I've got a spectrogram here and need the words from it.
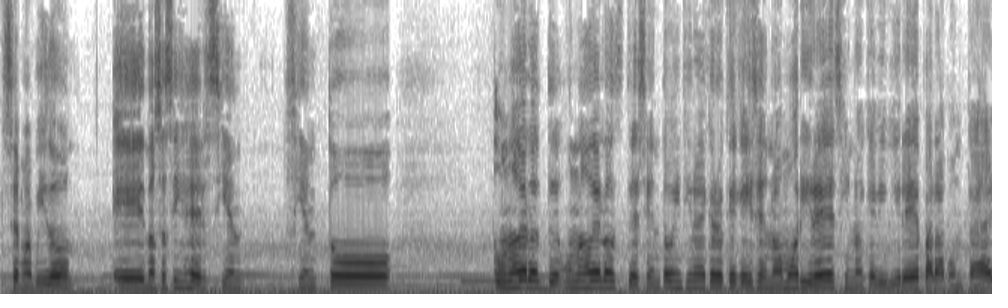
se me olvidó, eh, no sé si es el ciento... Uno de los de, uno de los de 129 creo que, que dice, no moriré, sino que viviré para contar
